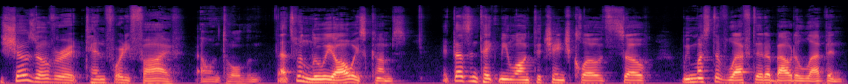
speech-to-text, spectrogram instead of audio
The show's over at 10:45, Ellen told them. That's when Louis always comes. It doesn't take me long to change clothes, so we must have left at about 11.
